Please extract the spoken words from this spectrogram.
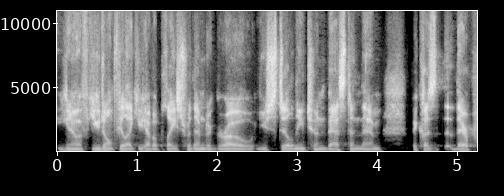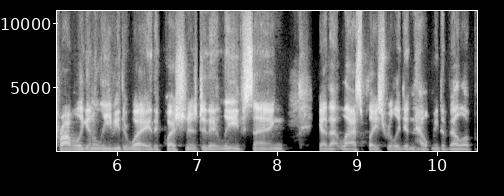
you know if you don't feel like you have a place for them to grow you still need to invest in them because they're probably going to leave either way. The question is do they leave saying yeah that last place really didn't help me develop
